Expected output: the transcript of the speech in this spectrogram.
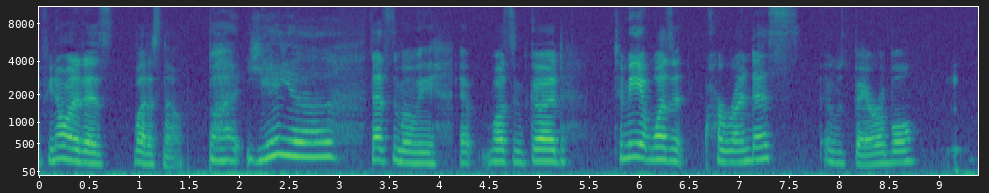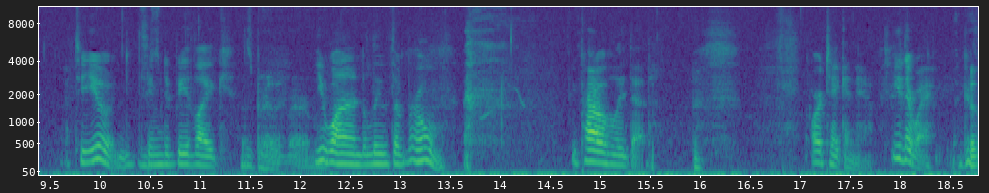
If you know what it is, let us know. But yeah, that's the movie. It wasn't good. To me, it wasn't horrendous. It was bearable. To you, it seemed to be like barely bearable. you wanted to leave the room. you probably did. Or take a nap. Either way. I guess,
